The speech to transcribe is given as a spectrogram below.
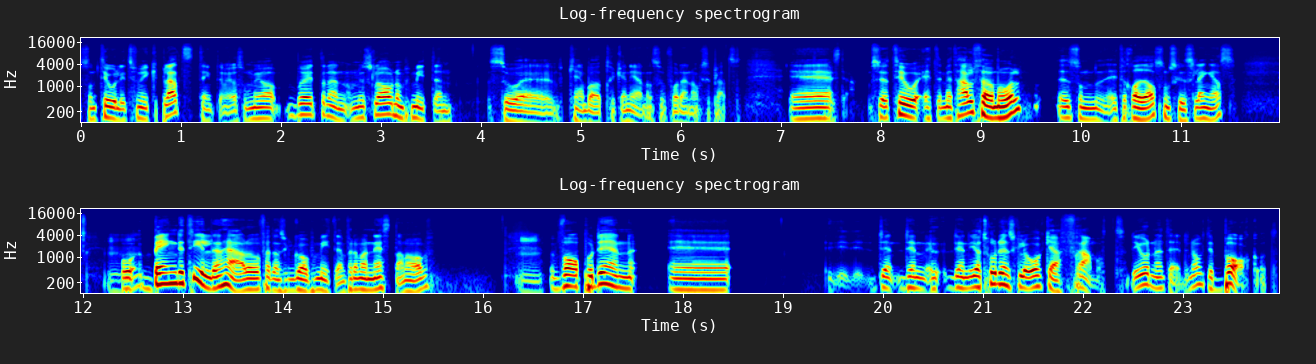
Som tog lite för mycket plats. Tänkte jag, så om jag bryter den, om jag slår av den på mitten så kan jag bara trycka ner den så får den också plats. Eh, så jag tog ett metallföremål, eh, som ett rör som skulle slängas. Mhm. Och bängde till den här då för att den skulle gå på mitten, för den var nästan av. Mm. Var på den, eh, den, den, den, jag trodde den skulle åka framåt. Det gjorde den inte. Den åkte bakåt.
